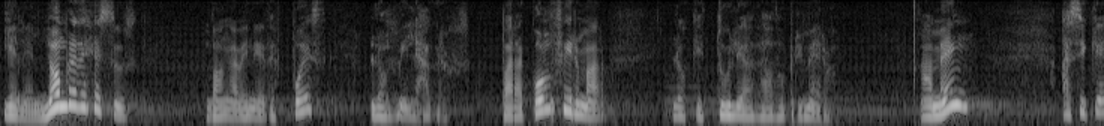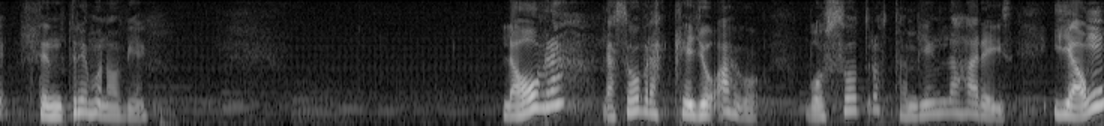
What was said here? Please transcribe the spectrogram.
Y en el nombre de Jesús van a venir después los milagros para confirmar lo que tú le has dado primero. Amén. Así que centrémonos bien. La obra, las obras que yo hago, vosotros también las haréis. Y aún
